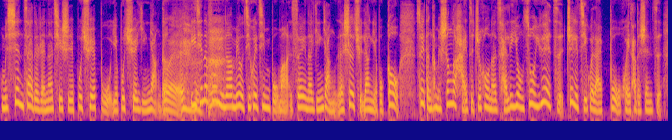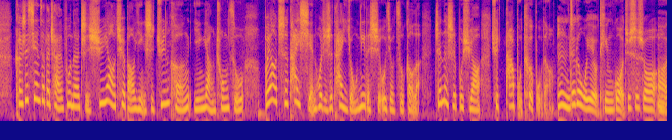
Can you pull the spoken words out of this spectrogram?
我们现在的人呢，其实不缺补，也不缺营养的。对，以前的妇女呢，没有机会进补嘛，所以呢，营养的摄取量也不够，所以等他们生了孩。孩子之后呢，才利用坐月子这个机会来补回她的身子。可是现在的产妇呢，只需要确保饮食均衡、营养充足，不要吃太咸或者是太油腻的食物就足够了。真的是不需要去大补特补的。嗯，这个我也有听过，就是说，呃，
